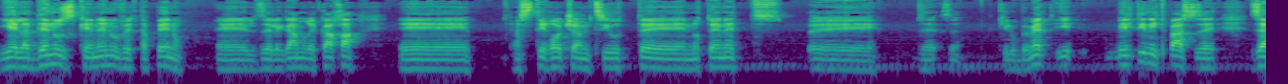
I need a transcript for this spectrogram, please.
ילדינו, זקנינו וטפנו, אה, זה לגמרי ככה. אה, הסתירות שהמציאות אה, נותנת, זה, זה כאילו באמת בלתי נתפס, זה, זה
